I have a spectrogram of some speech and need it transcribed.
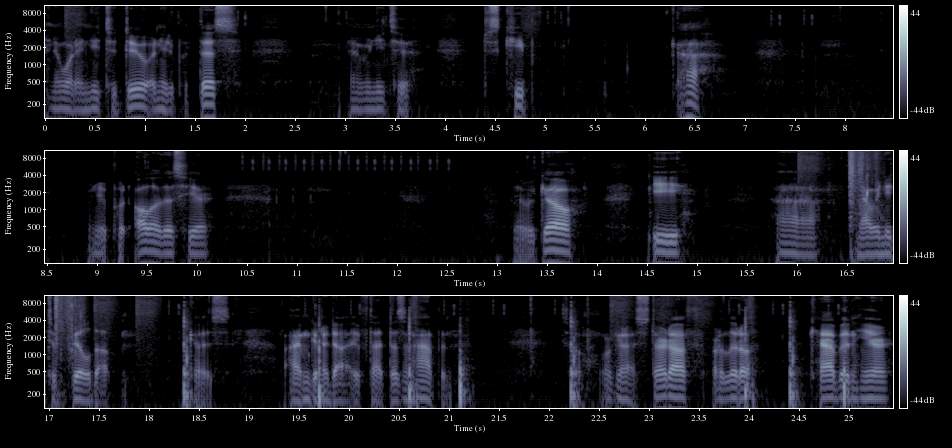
I know what I need to do. I need to put this and we need to just keep ah we need to put all of this here there we go. E uh, now we need to build up because I'm gonna die if that doesn't happen. So we're gonna start off our little cabin here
